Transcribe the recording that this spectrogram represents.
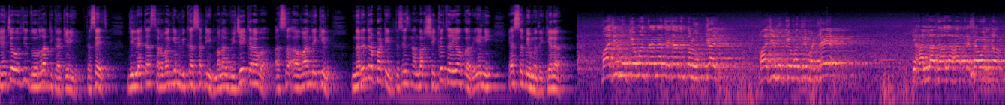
यांच्यावरती जोरदार टीका केली. तसेच जिल्ह्याच्या सर्वांगीण विकासासाठी मला विजय करावं असं आवाहन देखील नरेंद्र पाटील तसेच नामदार शेखर चरेगावकर यांनी या सभेमध्ये केलं. माजी मुख्यमंत्र्यांना त्याच्यानंतर हुक्के आली. माजी मुख्यमंत्री म्हटले की हल्ला झाला हा कशावरनं?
